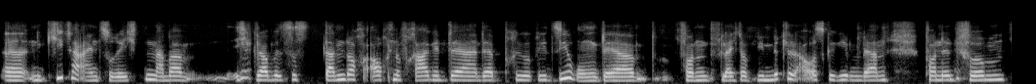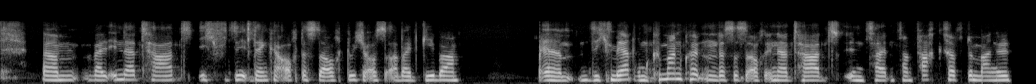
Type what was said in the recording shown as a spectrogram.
äh, eine Kita einzurichten, aber ich glaube, es ist dann doch auch eine Frage der, der Priorisierung, der von vielleicht auch wie Mittel ausgegeben werden von den Firmen, ähm, weil in der Tat, ich denke auch, dass da auch durchaus Arbeitgeber ähm, sich mehr darum kümmern könnten. Das ist auch in der Tat in Zeiten von Fachkräftemangel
